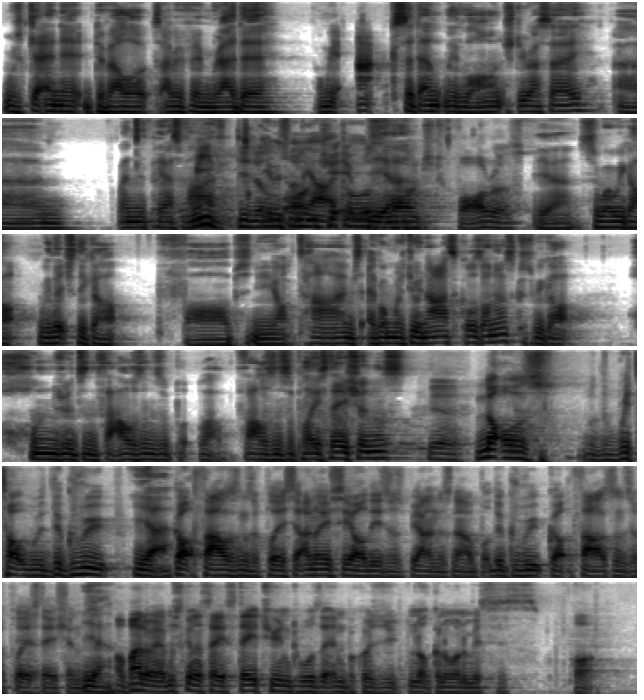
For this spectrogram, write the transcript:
was getting it developed, everything ready, and we accidentally launched USA um, when the PS5. We didn't It was one of the launch it. It was. Yeah. launched for us. Yeah. So where we got, we literally got Forbes, New York Times. Everyone was doing articles on us because we got hundreds and thousands of, well, thousands of PlayStations. Yeah. Not us. We talked with the group. Yeah. Got thousands of PlayStations. I know you see all these as behind us now, but the group got thousands of PlayStations. Yeah. Oh, by the way, I'm just gonna say stay tuned towards the end because you're not gonna want to miss this part.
